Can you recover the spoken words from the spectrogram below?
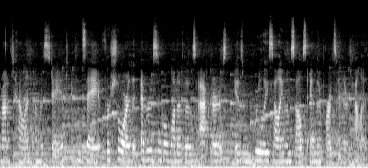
amount of talent on the stage. I can say for sure that every single one of those actors is really selling themselves and their parts and their talent.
